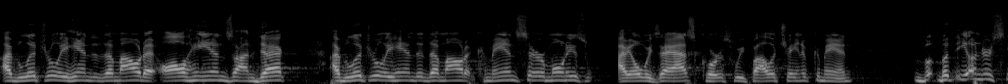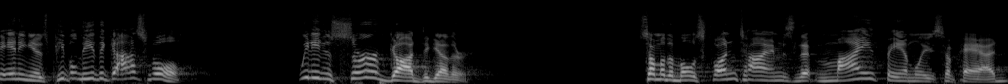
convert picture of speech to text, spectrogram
I've literally handed them out at all hands on deck. I've literally handed them out at command ceremonies. I always ask, of course, we follow chain of command. But, but the understanding is people need the gospel. We need to serve God together. Some of the most fun times that my families have had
